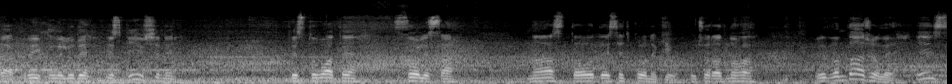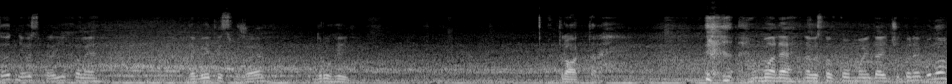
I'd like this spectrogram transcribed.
Так, приїхали люди із Київщини тестувати Соліса на 110 коників. Вчора одного відвантажили і сьогодні ось приїхали дивитись вже другий трактор. У мене на виставковому майданчику не було.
